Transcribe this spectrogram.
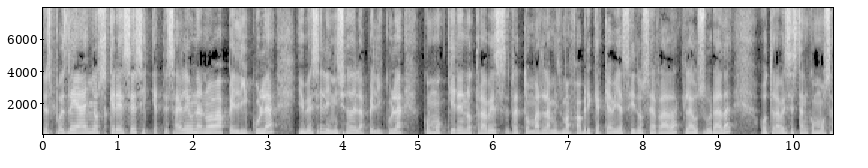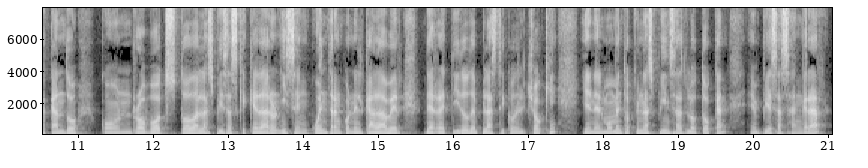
Después de años creces y que te sale una nueva película y ves el inicio de la película, cómo quieren otra vez retomar la misma fábrica que había sido cerrada, clausurada. Otra vez están como sacando con robots todas las piezas que quedaron y se encuentran con el cadáver derretido de plástico del Chucky y en el momento que unas pinzas lo tocan empieza a sangrar,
